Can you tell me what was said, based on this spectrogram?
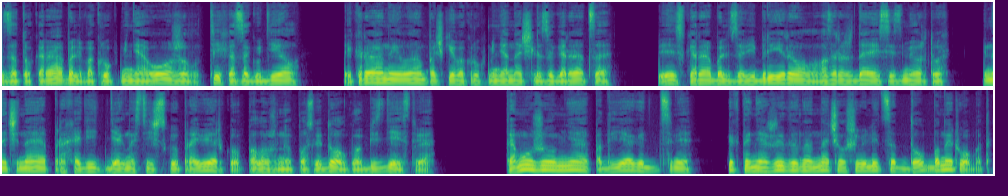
Зато корабль вокруг меня ожил, тихо загудел, экраны и лампочки вокруг меня начали загораться, весь корабль завибрировал, возрождаясь из мертвых, и начиная проходить диагностическую проверку, положенную после долгого бездействия. К тому же у меня под ягодицами как-то неожиданно начал шевелиться долбанный робот.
